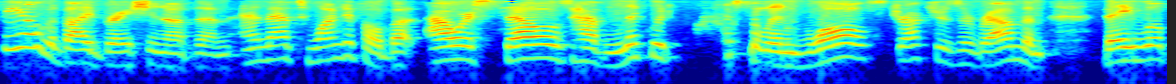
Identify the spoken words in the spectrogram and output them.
feel the vibration of them, and that's wonderful. But our cells have liquid crystalline wall structures around them. They will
